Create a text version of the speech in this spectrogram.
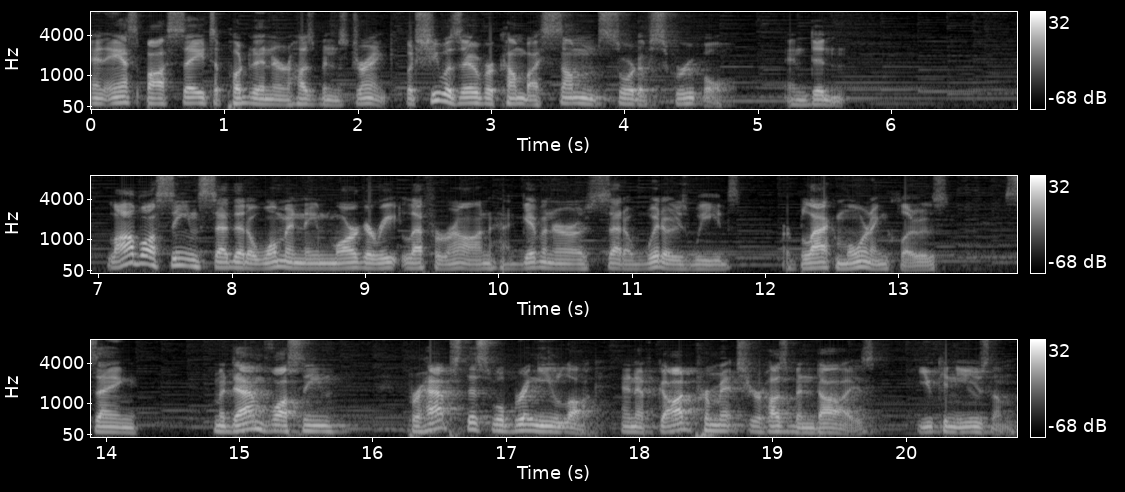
and asked Basset to put it in her husband's drink, but she was overcome by some sort of scruple and didn't. Lavoisin said that a woman named Marguerite Leferron had given her a set of widow's weeds, or black mourning clothes, saying, Madame Voisin, perhaps this will bring you luck, and if God permits your husband dies, you can use them.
